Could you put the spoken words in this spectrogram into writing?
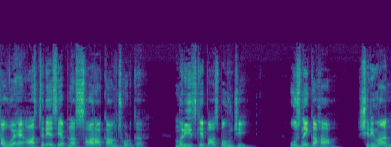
तब वह आश्चर्य से अपना सारा काम छोड़कर मरीज़ के पास पहुँची। उसने कहा श्रीमान,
